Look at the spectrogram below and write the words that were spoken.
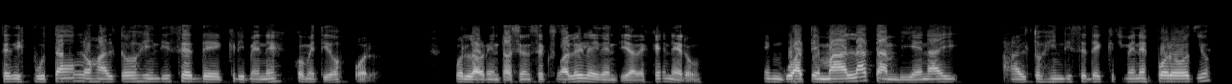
se disputan los altos índices de crímenes cometidos por, por la orientación sexual y la identidad de género. En Guatemala también hay altos índices de crímenes por odio,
